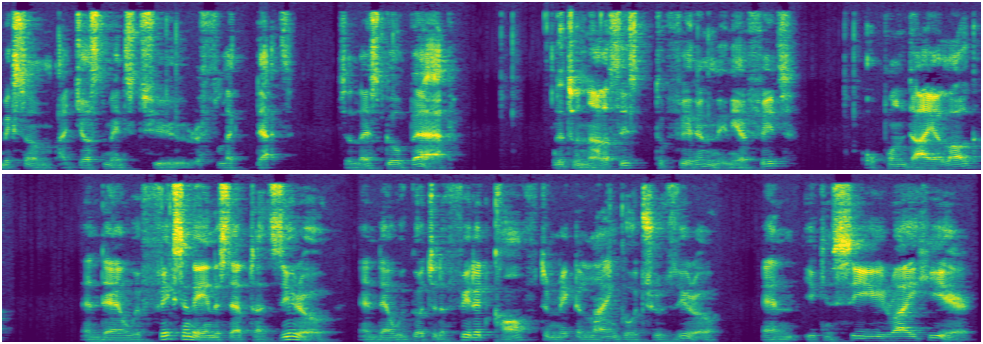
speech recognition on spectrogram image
make some adjustments to reflect that so let's go back. To analysis to fitting linear fit open dialog and then we're fixing the intercept at zero and then we go to the fitted curve to make the line go through zero. And you can see right here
